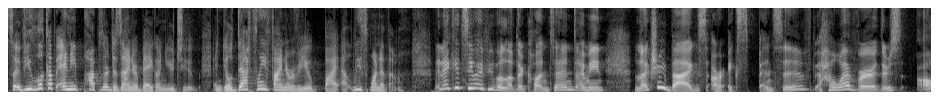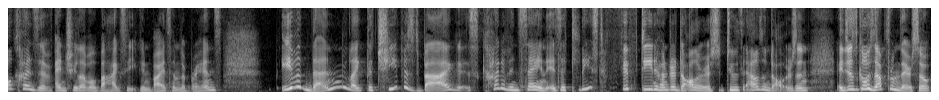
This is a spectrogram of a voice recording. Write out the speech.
So if you look up any popular designer bag on YouTube, and you'll definitely find a review by at least one of them. And I can see why people love their content. I mean, luxury bags are expensive. However, there's all kinds of entry level bags that you can buy at some of the brands even then, like the cheapest bag is kind of insane. Is at least fifteen hundred dollars to two thousand dollars, and it just goes up from there. So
